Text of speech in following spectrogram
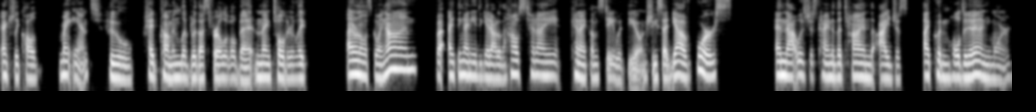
actually called my aunt who had come and lived with us for a little bit. And I told her, like, I don't know what's going on, but I think I need to get out of the house tonight. Can I come stay with you? And she said, Yeah, of course. And that was just kind of the time that I just, I couldn't hold it in anymore.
